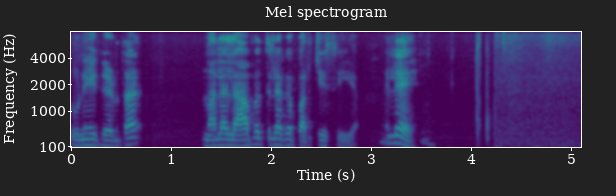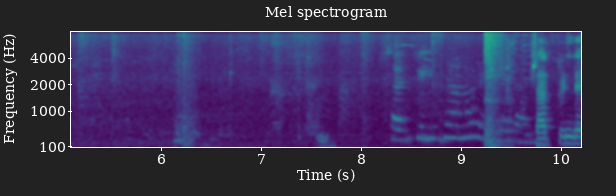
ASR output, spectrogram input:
തുണിയൊക്കെ എടുത്താൽ നല്ല ലാഭത്തിലൊക്കെ പർച്ചേസ് ചെയ്യാം. അല്ലേ? ഷർട്ടിന്റെ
